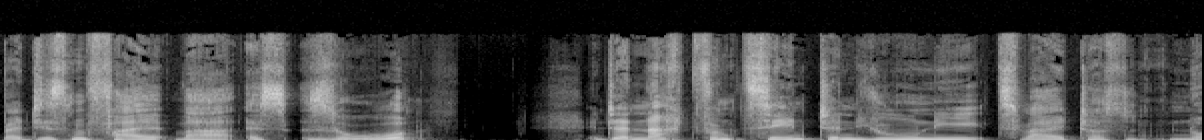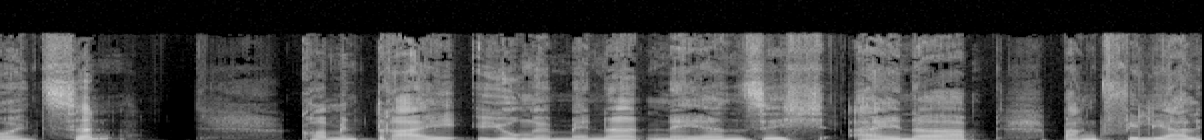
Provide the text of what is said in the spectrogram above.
Bei diesem Fall war es so. In der Nacht vom 10. Juni 2019 kommen drei junge Männer, nähern sich einer Bankfiliale.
